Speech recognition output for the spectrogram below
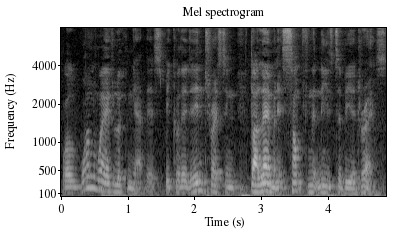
Well, one way of looking at this, because it's an interesting dilemma and it's something that needs to be addressed,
